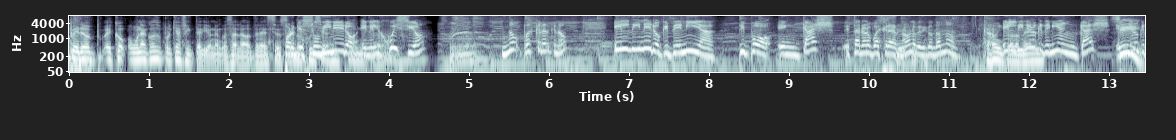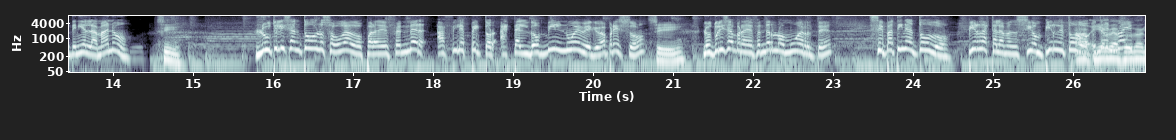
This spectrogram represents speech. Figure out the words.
pero una cosa, ¿por qué afectaría una cosa a la otra? Esos Porque su dinero en el juicio... Sí. No, ¿puedes creer que no? El dinero que tenía, tipo, en cash... Esta no lo puedes creer, Sí. ¿no? Lo que estoy contando. El dinero que tenía en cash, el dinero que tenía en la mano... Sí. Lo utilizan todos los abogados para defender a Phil Spector hasta el 2009 que va preso. Sí. Lo utilizan para defenderlo a muerte. Se patina todo, pierde hasta la mansión, pierde todo. Ah, pierde Entonces no hay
